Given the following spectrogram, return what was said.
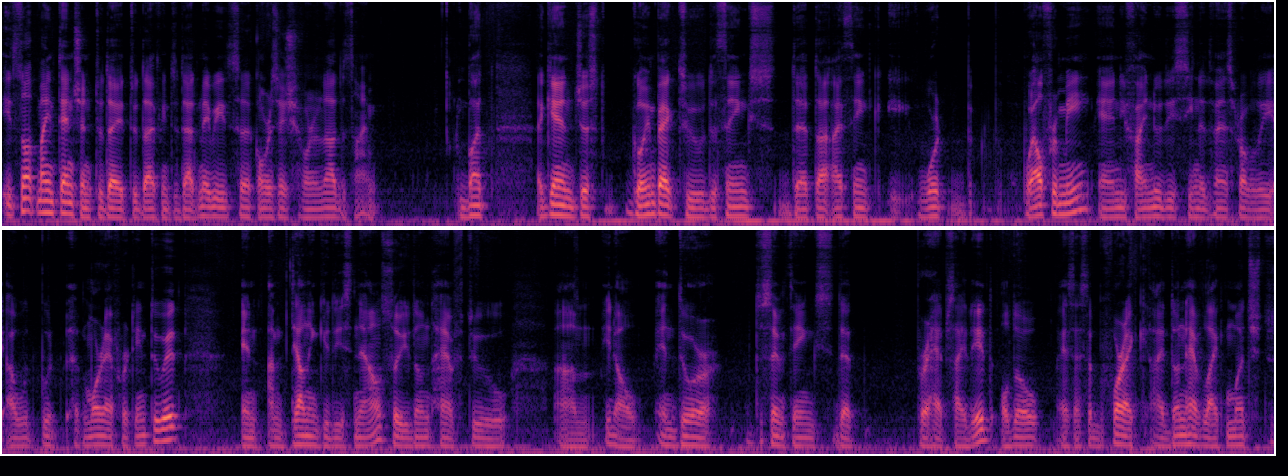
it's not my intention today to dive into that. Maybe it's a conversation for another time. But again, just going back to the things that I think worked well for me, and if I knew this in advance, probably I would put more effort into it. And I'm telling you this now, so you don't have to, um, you know, endure the same things that perhaps I did. Although, as I said before, I, I don't have like much to,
